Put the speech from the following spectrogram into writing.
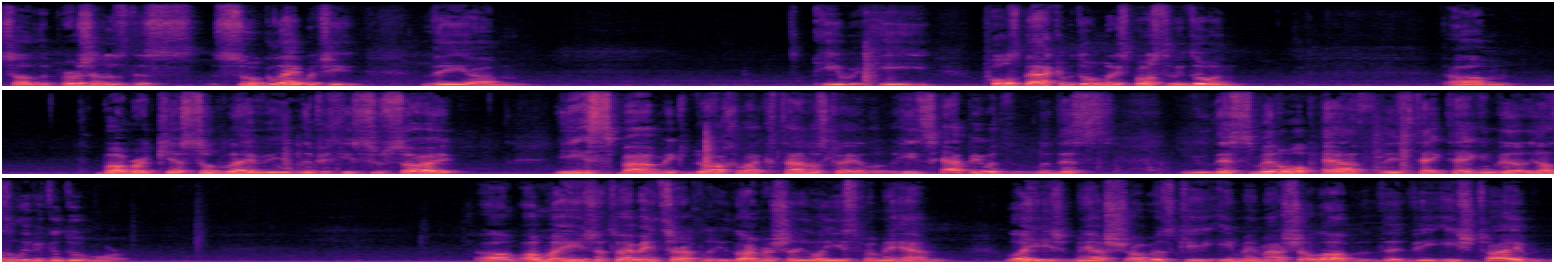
So the person is this sugle, which he, the, um, he, he pulls back from doing what he's supposed to be doing. Um. He's happy with, this this minimal path he's take, taking. He doesn't believe he can do more. Um, the the ish toiv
